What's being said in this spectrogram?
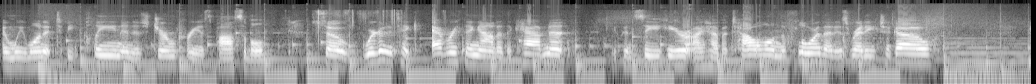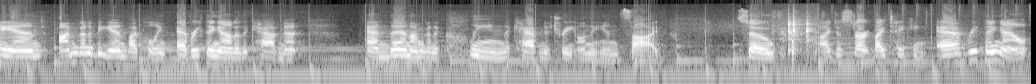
and we want it to be clean and as germ-free as possible. So we're going to take everything out of the cabinet. You can see here I have a towel on the floor that is ready to go. And I'm going to begin by pulling everything out of the cabinet, and then I'm going to clean the cabinetry on the inside. So I just start by taking everything out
